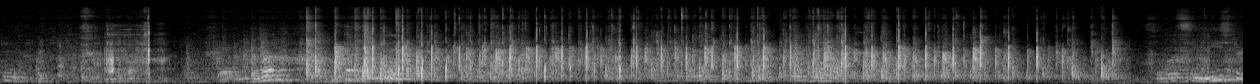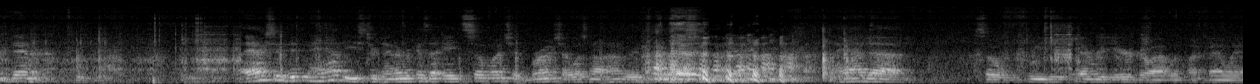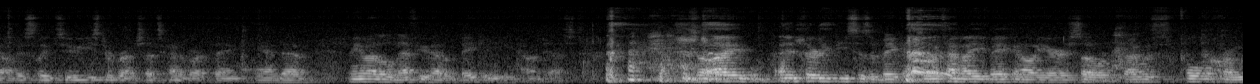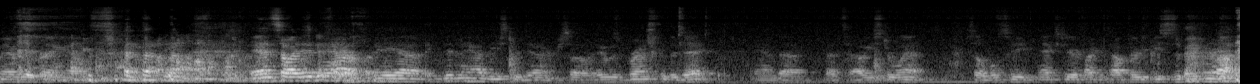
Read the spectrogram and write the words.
So let's see, Easter dinner. I actually didn't have Easter dinner because I ate so much at brunch, I was not hungry. I had, uh, so we every year go out with my family, obviously, to Easter brunch, that's kind of our thing. And uh, me and my little nephew have a bacon eating contest. So I did thirty pieces of bacon, it's the only time I eat bacon all year, so I was full from everything else. And so I didn't have a, uh, didn't have Easter dinner, so it was brunch for the day, and uh, that's how Easter went. So we'll see next year if I can top thirty pieces of bacon or not.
